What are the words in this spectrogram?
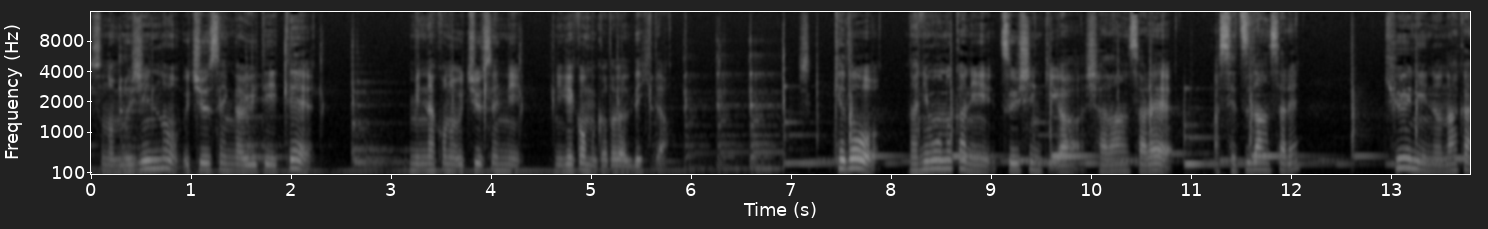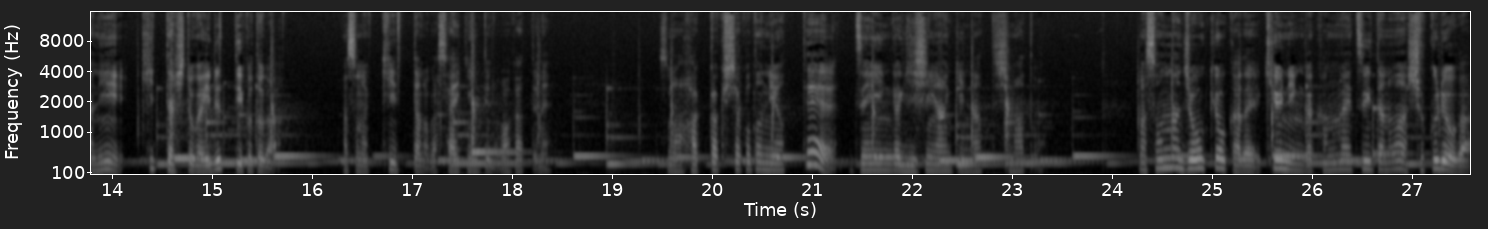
その無人の宇宙船が浮いていてみんなこの宇宙船に逃げ込むことができた。けど何者かに通信機が遮断されあ切断され9人の中に切った人がいるっていうことが、まあ、その切ったのが最近っていうのが分かってね。その発覚したことによって全員が疑心暗鬼になってしまうと、まあ、そんな状況下で9人が考えついたのは食料が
